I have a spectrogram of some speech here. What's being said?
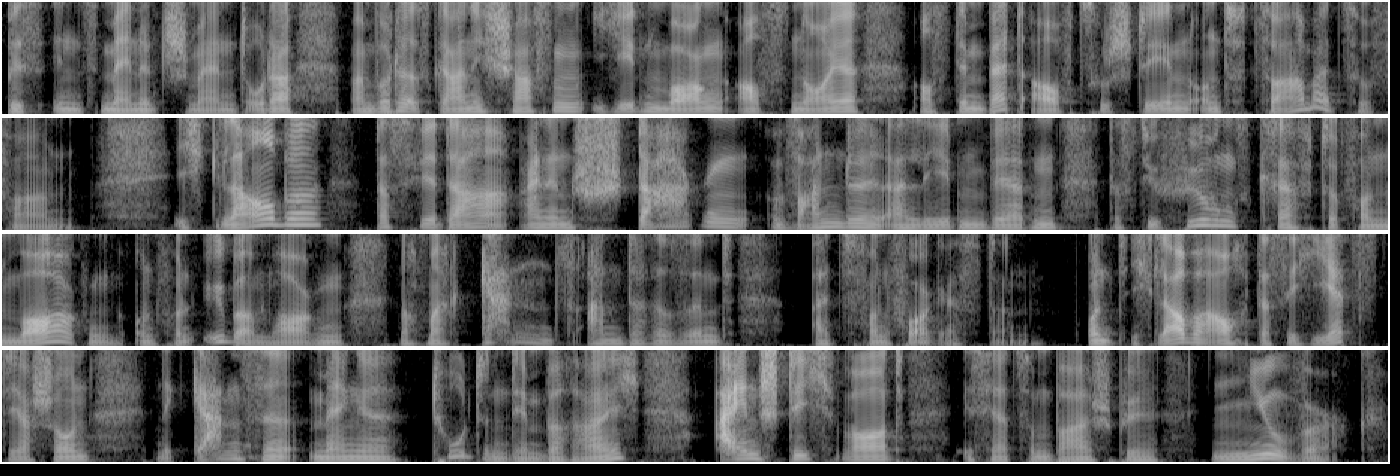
bis ins Management oder man würde es gar nicht schaffen, jeden Morgen aufs Neue aus dem Bett aufzustehen und zur Arbeit zu fahren. Ich glaube, dass wir da einen starken Wandel erleben werden, dass die Führungskräfte von morgen und von übermorgen nochmal ganz andere sind als von vorgestern. Und ich glaube auch, dass sich jetzt ja schon eine ganze Menge tut in dem Bereich. Ein Stichwort ist ja zum Beispiel New Work.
